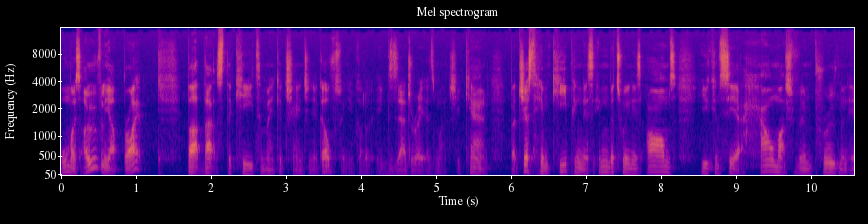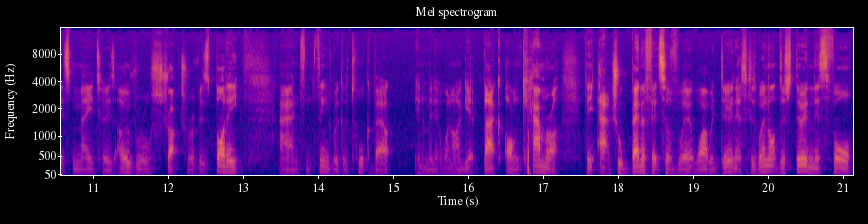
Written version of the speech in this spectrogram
almost overly upright, but that's the key to make a change in your golf swing. You've got to exaggerate as much as you can. But just him keeping this in between his arms, you can see how much of an improvement it's made to his overall structure of his body and some things we're going to talk about in a minute when I get back on camera the actual benefits of why we're doing this because we're not just doing this for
